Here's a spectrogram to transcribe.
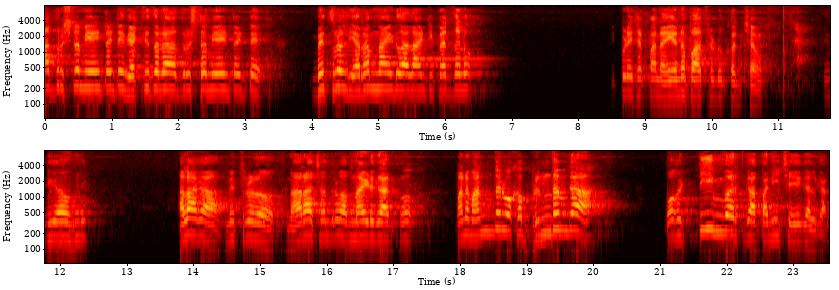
అదృష్టం ఏంటంటే వ్యక్తిత్వ అదృష్టం ఏంటంటే మిత్రులు ఎర్రం నాయుడు అలాంటి పెద్దలు ఇప్పుడే చెప్పాను అయ్యన పాత్రుడు కొంచెం. ఇదిగా ఉంది. అలాగా మిత్రులు నారా చంద్రబాబు నాయుడు గారితో మనం అందరూ ఒక బృందంగా ఒక టీం వర్క్గా పని చేయగలిగాం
